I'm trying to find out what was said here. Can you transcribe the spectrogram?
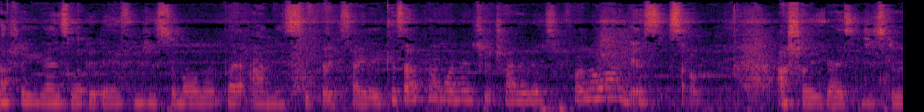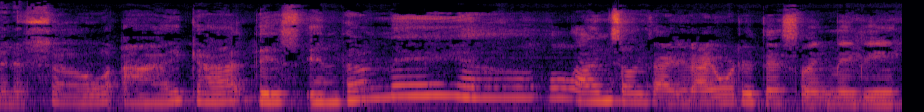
I'll show you guys what it is in just a moment, but I'm super excited because I've been wanting to try this for the longest. So I'll show you guys in just a minute. So I got this in the mail. I'm so excited. I ordered this like maybe,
